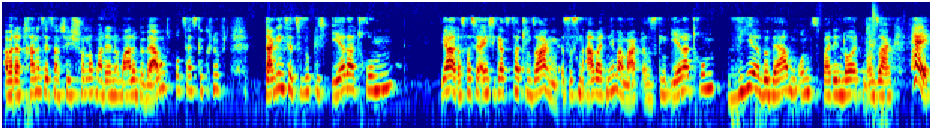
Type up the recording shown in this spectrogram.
Aber daran ist jetzt natürlich schon nochmal der normale Bewerbungsprozess geknüpft. Da ging es jetzt wirklich eher darum, ja, das, was wir eigentlich die ganze Zeit schon sagen, es ist ein Arbeitnehmermarkt. Also es ging eher darum, wir bewerben uns bei den Leuten und sagen, hey,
